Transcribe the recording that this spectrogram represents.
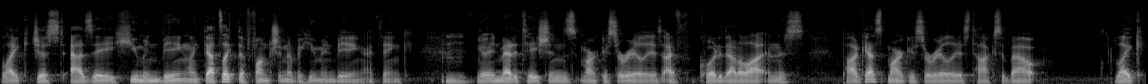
like just as a human being. Like that's like the function of a human being i think you know in meditations marcus aurelius i've quoted that a lot in this podcast. Marcus aurelius talks about like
